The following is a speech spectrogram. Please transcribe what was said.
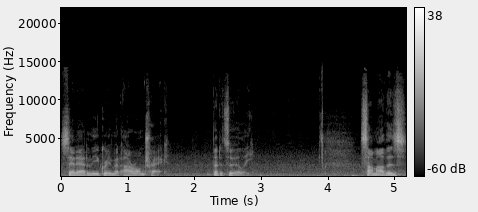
set out in the agreement are on track, but it's early. Some others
